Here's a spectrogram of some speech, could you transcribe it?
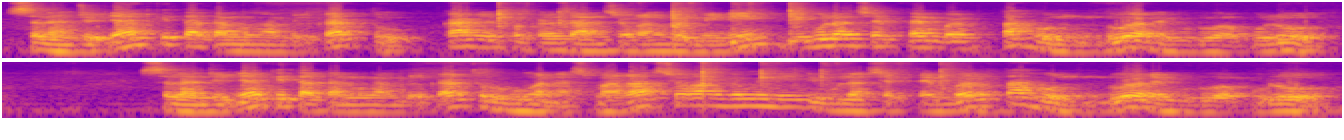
Selanjutnya kita akan mengambil kartu karir pekerjaan seorang Gemini di bulan September tahun 2020. Selanjutnya kita akan mengambil kartu hubungan asmara seorang Gemini di bulan September tahun 2020.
